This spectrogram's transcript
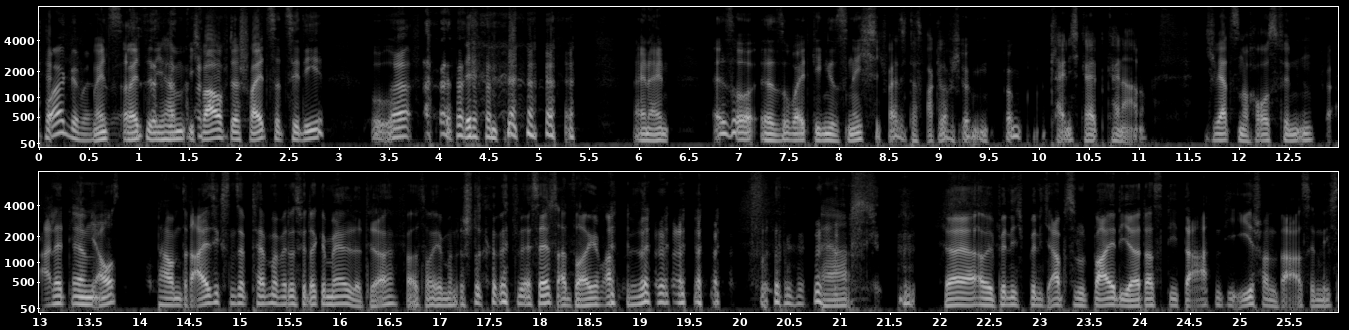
Steuern gemeldet Meinst, meinst du, die haben, ich war auf der Schweizer CD. Oh. Ja. nein, nein. Also, äh, so weit ging es nicht. Ich weiß nicht, das war, glaube ich, irgendeine irgendeine Kleinigkeit, keine Ahnung. Ich werde es noch rausfinden. Für alle, die Ähm, die ausgesprochen haben, am 30. September wird es wieder gemeldet, ja, falls noch jemand eine, St- eine Selbstanzeige macht. Ja, Ja, ja, aber bin ich, bin ich absolut bei dir, dass die Daten, die eh schon da sind, nicht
